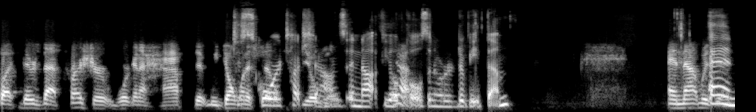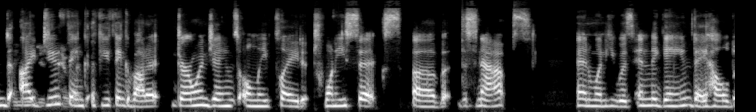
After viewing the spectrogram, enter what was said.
But there's that pressure. We're going to have to. We don't To want to score settle for field goals. touchdowns and not field Yeah. goals in order to beat them. and that was. And I do knew it. think, if you think about it, Derwin James only played 26 of the snaps. And when he was in the game, they held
